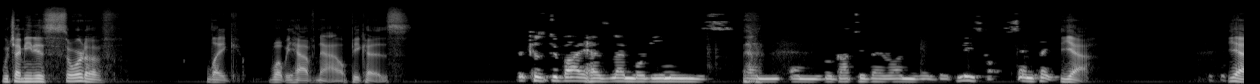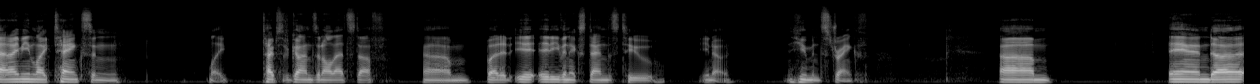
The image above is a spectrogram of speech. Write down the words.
which i mean is sort of like what we have now because Because Dubai has Lamborghinis and, and Bugatti Veyrons as their police cars. Same thing. yeah yeah and i mean like tanks and like types of guns and all that stuff um but it it, it even extends to you know human strength um and uh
